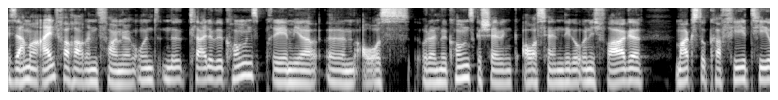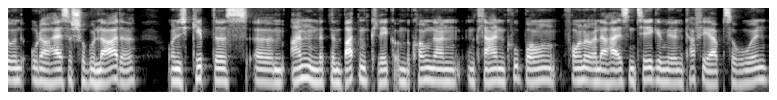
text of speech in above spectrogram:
ich sag mal, einfacher anfange und eine kleine Willkommensprämie ähm, aus oder ein Willkommensgeschenk aushändige und ich frage, magst du Kaffee, Tee und oder heiße Schokolade? Und ich gebe das ähm, an mit einem Buttonklick und bekomme dann einen kleinen Coupon vorne an der heißen Theke mir einen Kaffee abzuholen.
